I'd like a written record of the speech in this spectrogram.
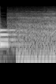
you.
